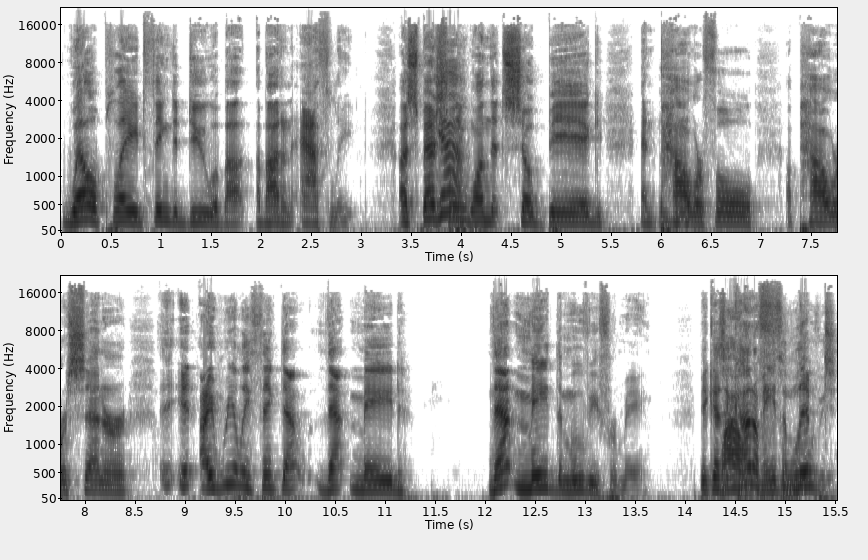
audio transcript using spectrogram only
well played thing to do about about an athlete, especially Yeah. Mm-hmm. one that's so big and powerful, a power center. It, I really think that that made that made the movie for me because Wow, it kind of flipped.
